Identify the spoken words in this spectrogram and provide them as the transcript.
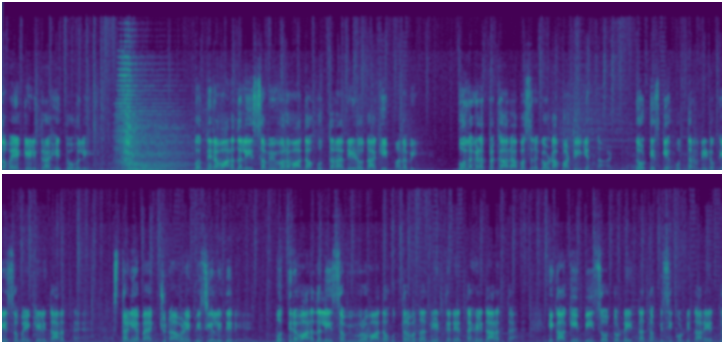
ಸಮಯ ಕೇಳಿದ್ರ ಹಿಂದೂ ಹುಲಿ ಮುಂದಿನ ವಾರದಲ್ಲಿ ಸವಿವರವಾದ ಉತ್ತರ ನೀಡೋದಾಗಿ ಮನವಿ. ಮೂಲಗಳ ಪ್ರಕಾರ ಬಸನಗೌಡ ಪಾಟೀಲ್ ಯತ್ನಾಳ್ ನೋಟಿಸ್ಗೆ ಉತ್ತರ ನೀಡೋಕೆ ಸಮಯ ಕೇಳಿದ್ದಾರಂತೆ. ಸ್ಥಳೀಯ ಬ್ಯಾಂಕ್ ಚುನಾವಣೆ ಬ್ಯುಸಿಯಲ್ಲಿದ್ದೇನೆ. ಮುಂದಿನ ವಾರದಲ್ಲಿ ಸವಿವರವಾದ ಉತ್ತರವನ್ನು ನೀಡ್ತೇನೆ ಅಂತ ಹೇಳಿದಾರಂತೆ. ಹೀಗಾಗಿ ಬೀಸೋ ದೊಡ್ಡೆಯಿಂದ ತಪ್ಪಿಸಿಕೊಂಡಿದ್ದಾರೆ ಅಂತ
